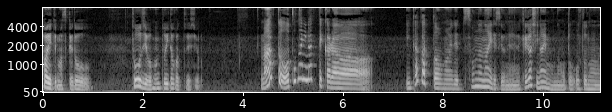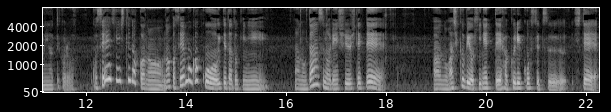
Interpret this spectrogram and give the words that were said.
生えてますけど、当時は本当痛かったですよ。まあ、あと、大人になってからは、痛かった思い出ってそんなないですよね。怪我しないもんな、大人になってからは。これ成人してたかな？なんか専門学校行ってた時に、あの、ダンスの練習してて、あの、足首をひねって剥離骨折して、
